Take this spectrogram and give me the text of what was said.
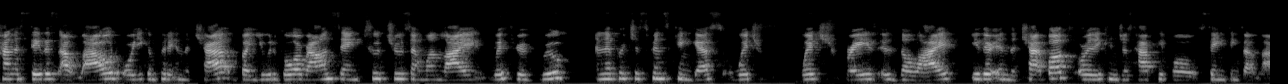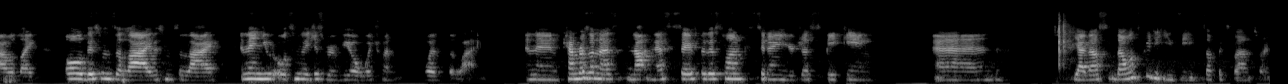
kind of say this out loud or you can put it in the chat, but you would go around saying two truths and one lie with your group, and then participants can guess which which phrase is the lie, either in the chat box or they can just have people saying things out loud like, oh, this one's a lie, this one's a lie, and then you would ultimately just reveal which one was the lie. And then cameras are not necessary for this one, considering you're just speaking. And yeah, that's that one's pretty easy, self-explanatory.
